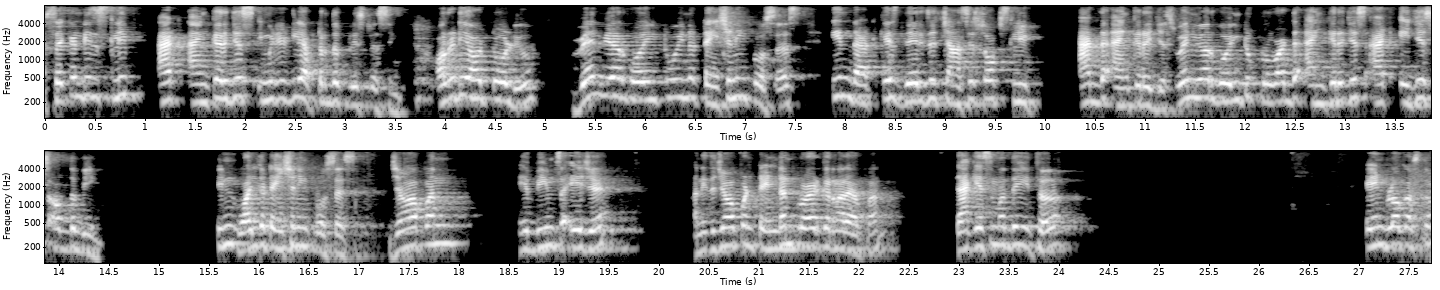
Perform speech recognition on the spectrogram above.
Second is sleep at anchorages immediately after the pre-stressing. Already I have told you, when we are going to in a tensioning process, in that case, there is a chances of sleep at the anchorages. When you are going to provide the anchorages at edges of the beam. In while the tensioning process. जेव्हा आपण हे बीमचा एज आहे आणि इथे जेव्हा आपण टेंडन प्रोव्हाइड करणार आहे आपण त्या केसमध्ये इथं एंड ब्लॉक असतो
